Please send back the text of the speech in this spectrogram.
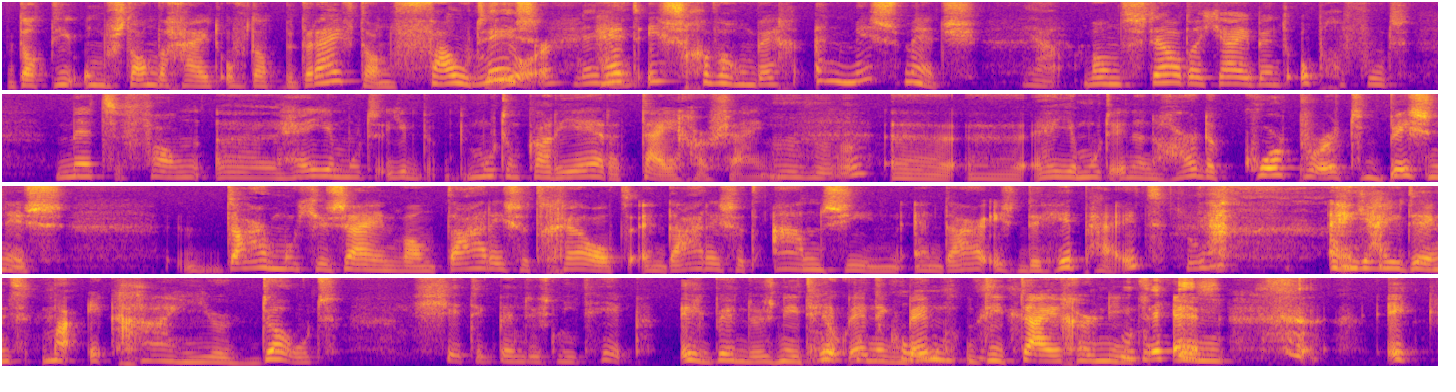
dat die omstandigheid of dat bedrijf dan fout Nee is. hoor, nee, het is gewoonweg een mismatch. Ja. Want stel dat jij bent opgevoed met van, eh, hé, je, moet, je moet een carrière-tijger zijn. Mhm. Eh, eh, je moet in een harde corporate business. Daar moet je zijn, want daar is het geld en daar is het aanzien en daar is de hipheid. Ja. En jij denkt, maar ik ga hier dood. Shit, ik ben dus niet hip. Ik ben dus niet hip en ik ben die tijger niet. Nee. En ik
